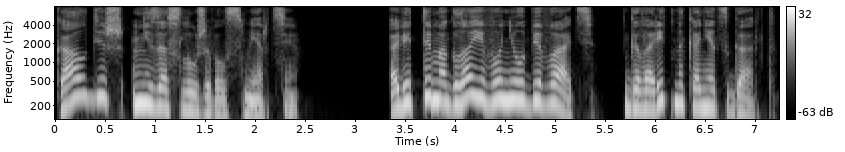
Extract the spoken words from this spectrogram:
Калдиш не заслуживал смерти. «А ведь ты могла его не убивать», — говорит, наконец, Гард.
